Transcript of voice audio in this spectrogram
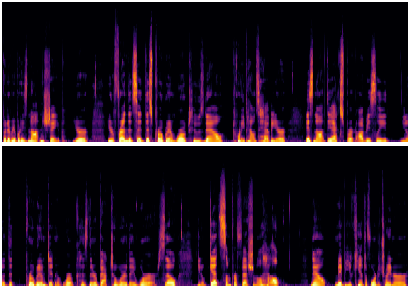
But everybody's not in shape. Your your friend that said this program worked, who's now 20 pounds heavier, is not the expert. Obviously, you know that program didn't work because they're back to where they were. So, you know, get some professional help. Now, maybe you can't afford a trainer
